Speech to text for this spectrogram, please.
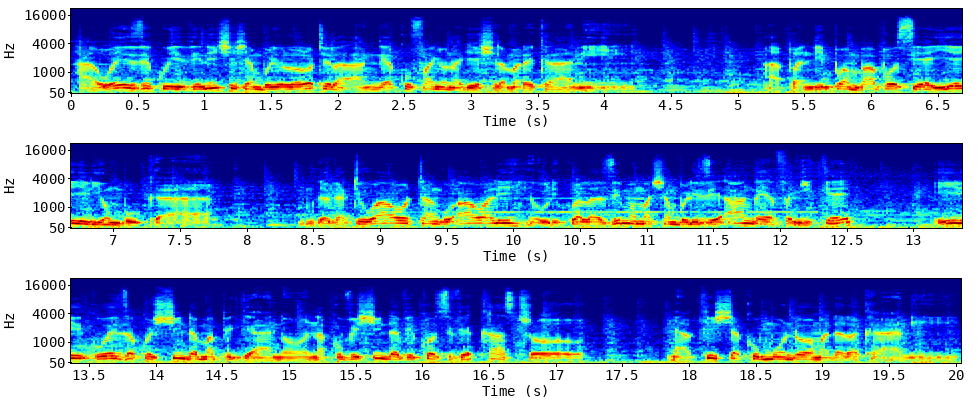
hawezi kuidhinisha shambulio lolote la anga kufanywa na jeshi la marekani. Hapa ndipo ambapo CIA iliumbuka. Mkakati wao tangu awali ulikuwa lazima mashambulizi anga yafanyike ili kuweza kushinda mapigano na kuvishinda vikosi vya Castro na kisha kumuondoa madarakani.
